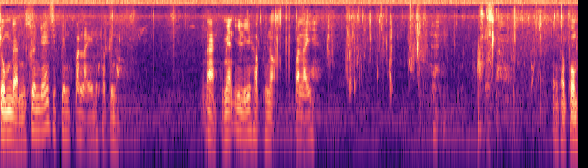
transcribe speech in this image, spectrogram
จมแบบนี้ส่วนใหญ่สิเป็นปลาไหลนะครับพี่น้องนั่นแม่นอีหลีครับพี่น้องปลาไหล ครับผม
